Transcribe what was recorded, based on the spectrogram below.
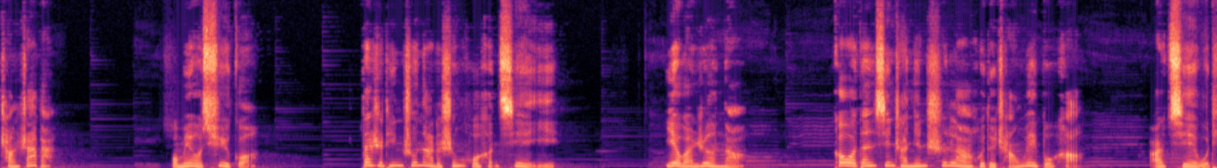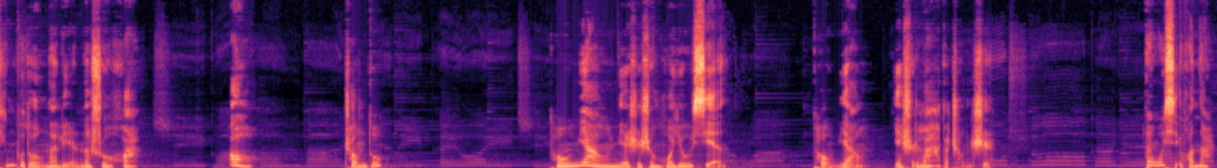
长沙吧，我没有去过，但是听说那儿的生活很惬意，夜晚热闹。可我担心常年吃辣会对肠胃不好，而且我听不懂那里人的说话。哦，成都，同样也是生活悠闲，同样也是辣的城市，但我喜欢那儿。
